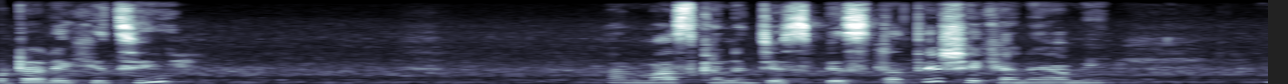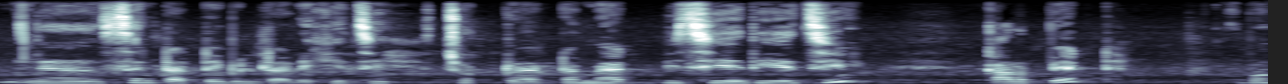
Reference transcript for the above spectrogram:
ওটা রেখেছি। আর মাঝখানের যে স্পেসটাতে সেখানে আমি সেন্টার টেবিলটা রেখেছি। ছোট্ট একটা ম্যাট বিছিয়ে দিয়েছি কার্পেট এবং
